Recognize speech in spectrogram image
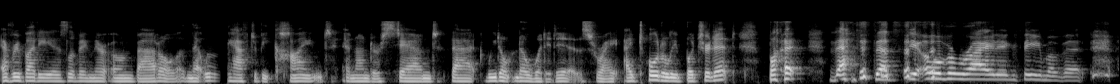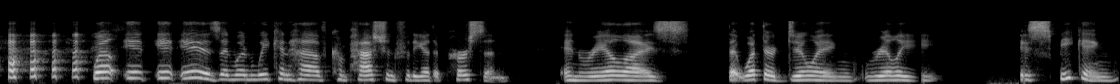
everybody is living their own battle and that we have to be kind and understand that we don't know what it is right? I totally butchered it but that's that's the overriding theme of it. Well it it is. And when we can have compassion for the other person and realize that what they're doing really is speaking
